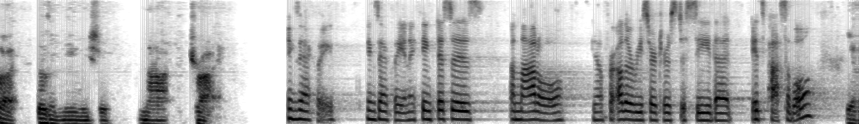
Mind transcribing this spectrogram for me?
but doesn't mean we should not try. Exactly. Exactly. And I think this is a model, you know, for other researchers to see that it's possible. Yeah.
